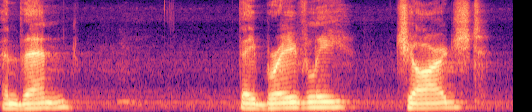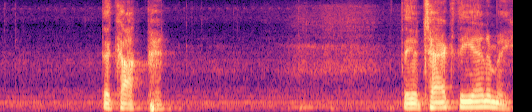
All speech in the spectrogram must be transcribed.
and then they bravely charged the cockpit. They attacked the enemy.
